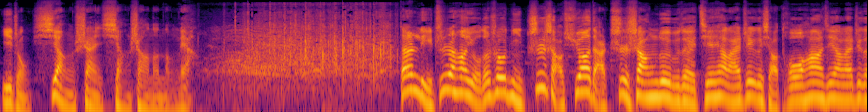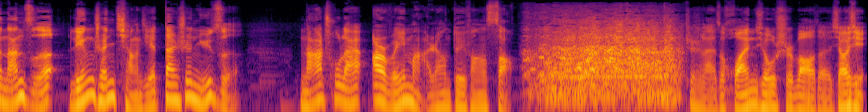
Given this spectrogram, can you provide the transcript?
一种向善向上的能量。但是理智哈，有的时候你至少需要点智商，对不对？接下来这个小偷哈，接下来这个男子凌晨抢劫单身女子，拿出来二维码让对方扫。这是来自《环球时报》的消息。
